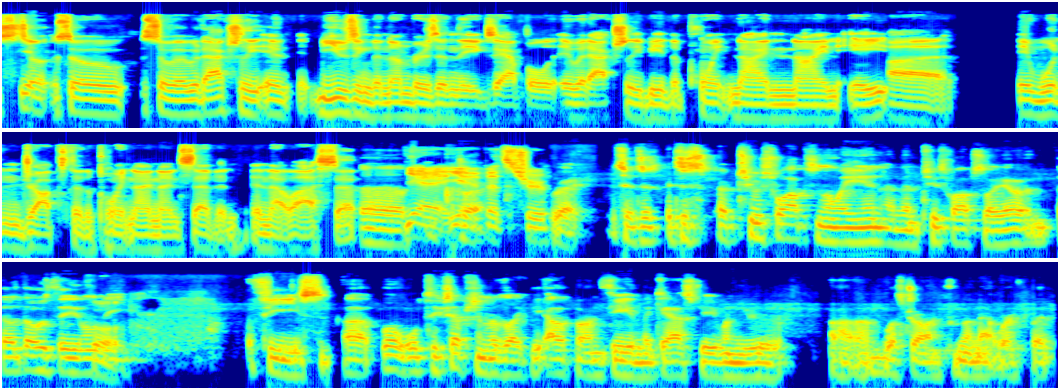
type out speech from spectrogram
so so so it would actually using the numbers in the example it would actually be the 0.998 uh, it wouldn't drop to the 0.997 in that last step uh, yeah correct. yeah that's true right so it's just, it's just uh, two swaps on the way in and then two swaps on the way out and those are the only cool. fees uh, well with the exception of like the outbound fee and the gas fee when you're uh, withdrawing from the network but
